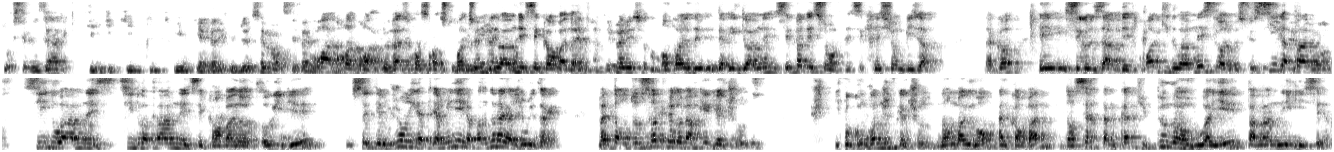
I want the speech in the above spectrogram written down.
Donc c'est le Zav qui, qui, qui, a perdu que deux semaines, c'est pas le 3, 3, 3. Le vase 300. Celui qui doit amener ses corbanotes. C'est pas les de- il doit amener, c'est pas des sons, des sécrétions bizarres. D'accord? Et c'est le Zav des trois qui doit amener ce Parce que s'il ne doit, amener, s'il doit pas amener ses corbanotes, Olivier, le septième jour, il a terminé, il n'a pas besoin d'aller à Jérusalem. Maintenant, Tosot fait remarquer quelque chose. Il faut comprendre juste quelque chose. Normalement, un corban, dans certains cas, tu peux l'envoyer par un émissaire.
